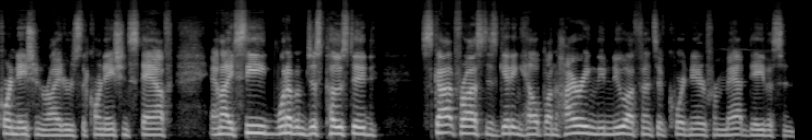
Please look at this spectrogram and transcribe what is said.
coordination writers, the coordination staff, and I see one of them just posted Scott Frost is getting help on hiring the new offensive coordinator from Matt Davison.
